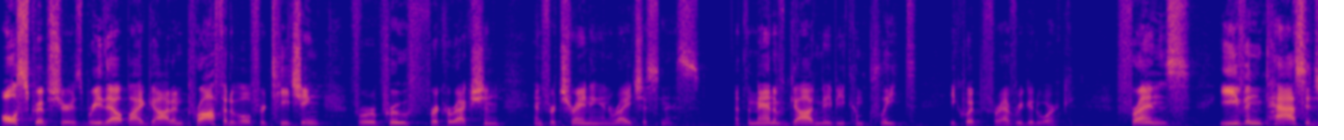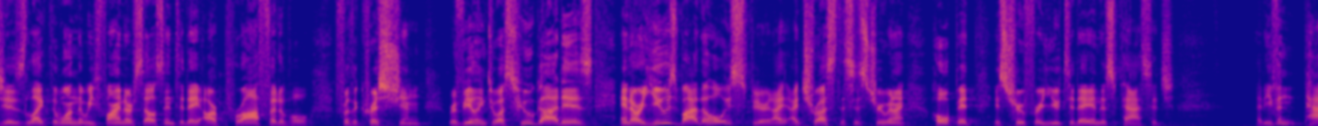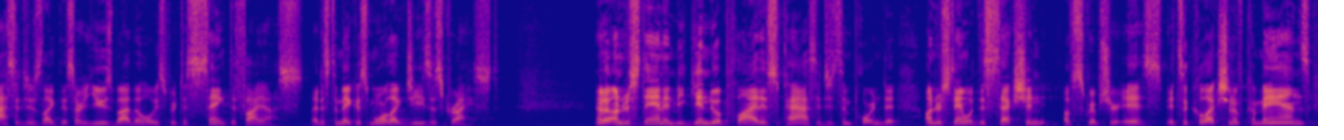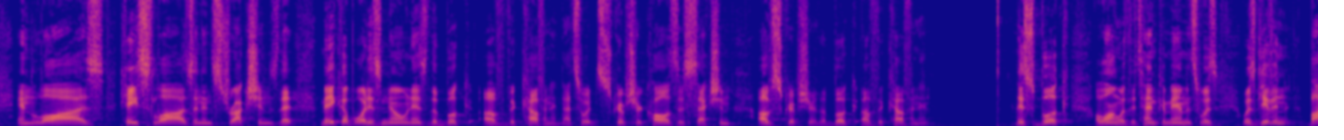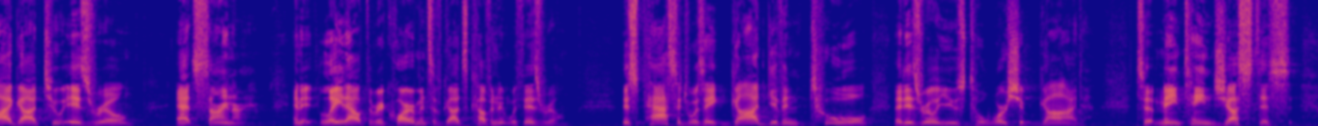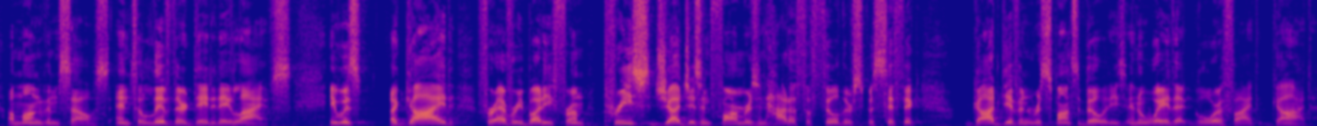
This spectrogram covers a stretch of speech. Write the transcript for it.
All scripture is breathed out by God and profitable for teaching, for reproof, for correction, and for training in righteousness, that the man of God may be complete, equipped for every good work. Friends, even passages like the one that we find ourselves in today are profitable for the Christian, revealing to us who God is and are used by the Holy Spirit. I, I, trust this is true, and I hope it is true for you today in this passage that even passages like this are used by the Holy Spirit to sanctify us, that is, to make us more like Jesus Christ. Now, to understand and begin to apply this passage, it's important to understand what this section of Scripture is. It's a collection of commands and laws, case laws, and instructions that make up what is known as the Book of the Covenant. That's what Scripture calls this section of Scripture, the Book of the Covenant. This book, along with the Ten Commandments, was, was given by God to Israel at Sinai and it laid out the requirements of God's covenant with Israel. This passage was a God given tool that Israel used to worship God, to maintain justice among themselves and to live their day to day lives. It was a guide for everybody from priests, judges, and farmers in how to fulfill their specific God given responsibilities in a way that glorified God.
